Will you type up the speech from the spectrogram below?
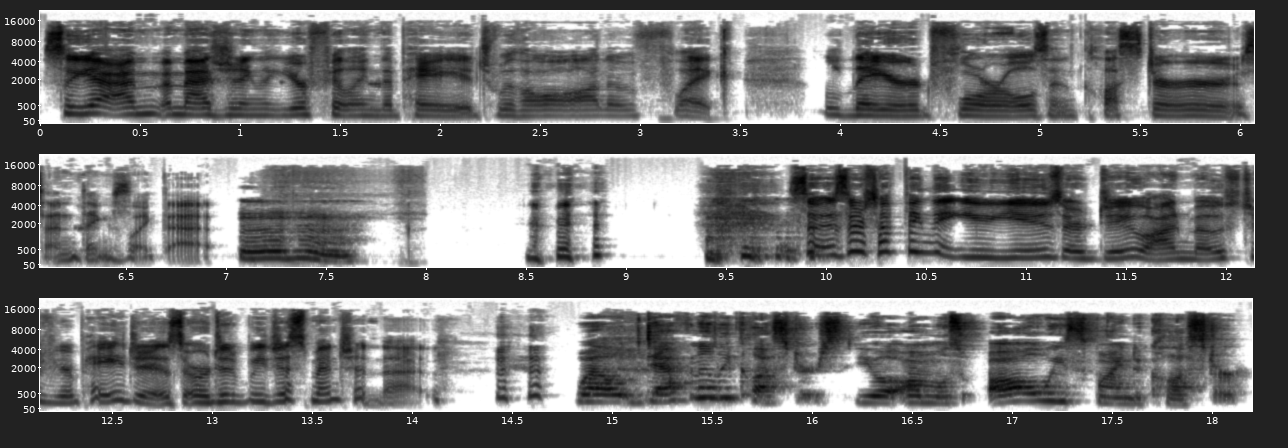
So yeah, I'm imagining that you're filling the page with a lot of like layered florals and clusters and things like that. Mm-hmm. so is there something that you use or do on most of your pages or did we just mention that? well, definitely clusters. You'll almost always find a cluster.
